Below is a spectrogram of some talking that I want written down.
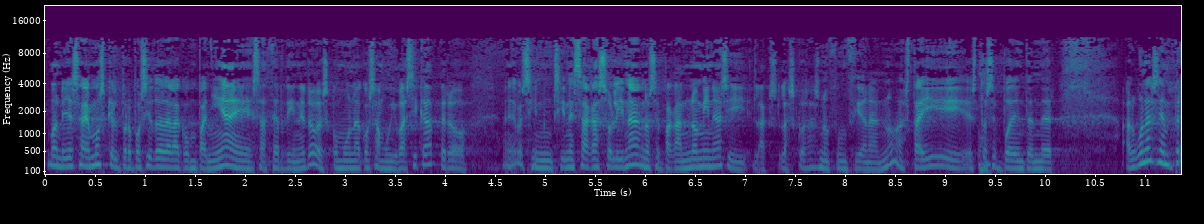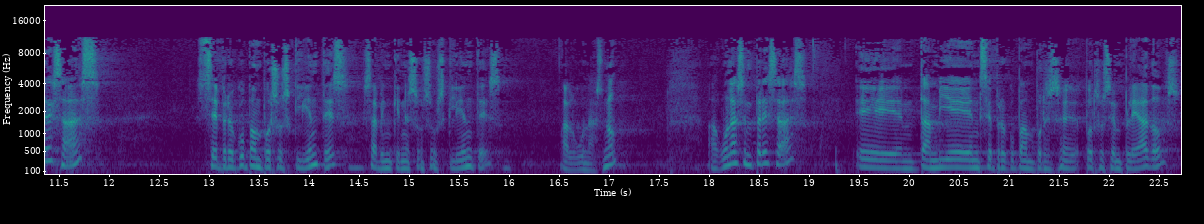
bueno, ya sabemos que el propósito de la compañía es hacer dinero, es como una cosa muy básica, pero eh, sin, esa gasolina no se pagan nóminas y las, cosas no funcionan, ¿no? Hasta ahí esto se puede entender. Algunas empresas se preocupan por sus clientes, saben quiénes son sus clientes, algunas no. Algunas empresas eh, también se preocupan por, sus empleados,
